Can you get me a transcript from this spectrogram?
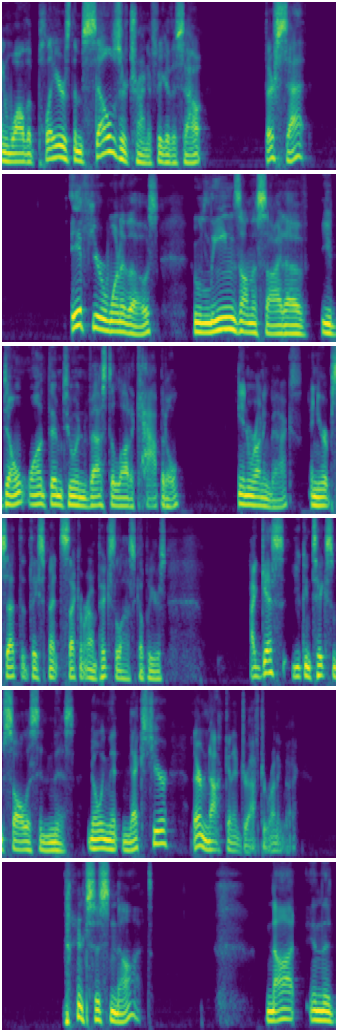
and while the players themselves are trying to figure this out, they're set. If you're one of those who leans on the side of you don't want them to invest a lot of capital in running backs and you're upset that they spent second round picks the last couple years, I guess you can take some solace in this, knowing that next year they're not going to draft a running back. They're just not. Not in the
